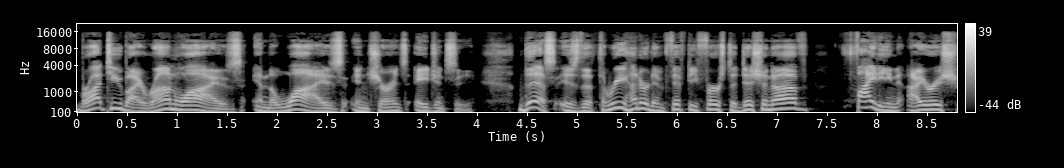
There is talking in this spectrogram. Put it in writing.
brought to you by Ron Wise and the Wise Insurance Agency. This is the 351st edition of Fighting Irish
